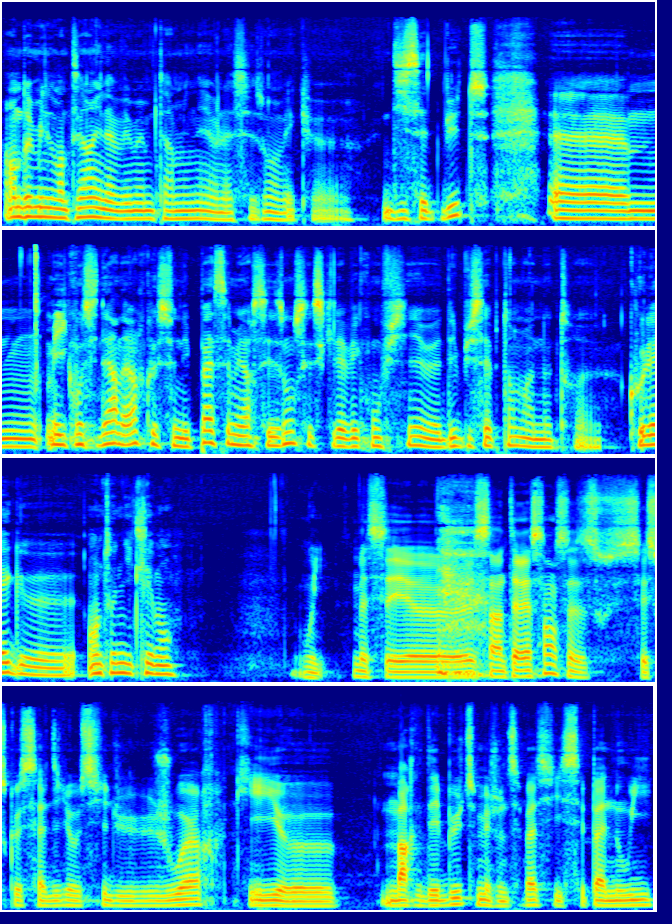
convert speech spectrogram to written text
En 2021, il avait même terminé euh, la saison avec 17 buts. mais il considère d'ailleurs que ce n'est pas sa meilleure saison. C'est ce qu'il avait confié début septembre à notre collègue Anthony Clément. Oui, bah, euh, c'est intéressant, c'est ce que ça dit aussi du joueur qui euh, marque des buts, mais je ne sais pas s'il s'épanouit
